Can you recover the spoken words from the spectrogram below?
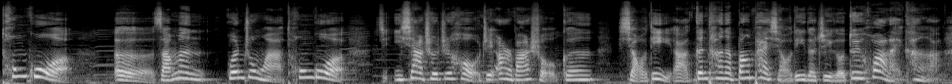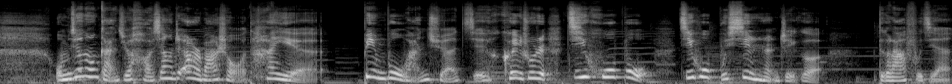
通过呃，咱们观众啊，通过一下车之后，这二把手跟小弟啊，跟他的帮派小弟的这个对话来看啊，我们就能感觉好像这二把手他也并不完全，可以说是几乎不几乎不信任这个德拉夫坚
